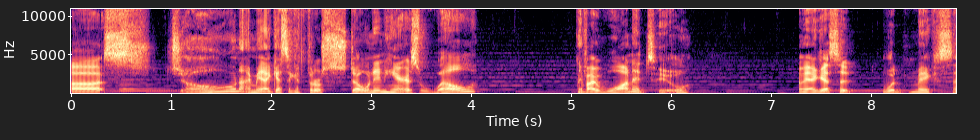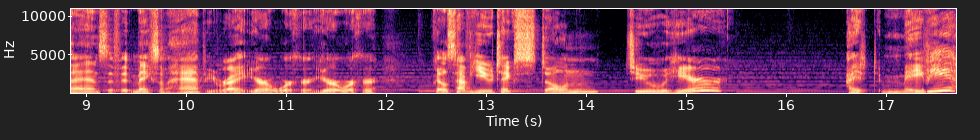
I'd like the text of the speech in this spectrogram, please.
uh, stone. I mean, I guess I could throw stone in here as well if I wanted to. I mean, I guess it would make sense if it makes them happy, right? You're a worker. You're a worker. Okay, let's have you take stone to here. I maybe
